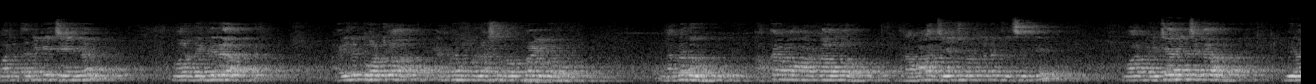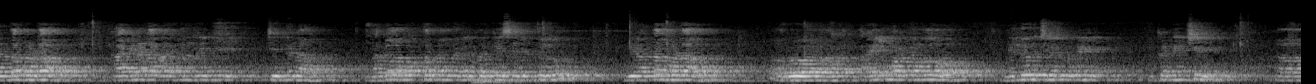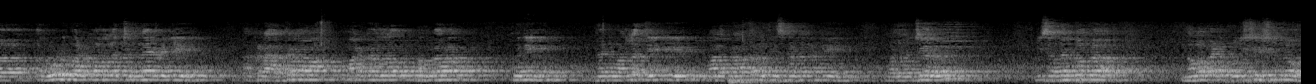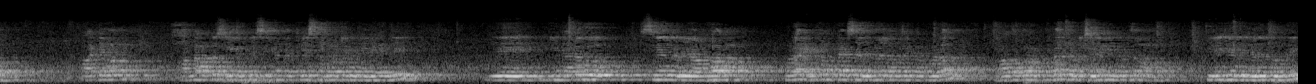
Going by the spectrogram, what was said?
వారిని తనిఖీ చేయగా వారి దగ్గర ఐదు కోట్ల ఎనభై మూడు లక్షల రూపాయలు నగదు అక్రమ మార్గాల్లో రవాణా చేయించడం తెలిసింది. వారిని విచారించగా వీరంతా కూడా కాకినాడ నగల వర్తకుల దగ్గర పనిచేసే వ్యక్తులు వీరంతా కూడా రో- రైలు మార్గంలో నెల్లూరు చేరుకుని ఇక్కడి నుంచి రోడ్డు మార్గంలో చెన్నై వెళ్ళి అక్కడ అక్రమ మార్గాల్లో బంగారం కొని దానివల్ల తిరిగి వాళ్ళ ప్రాంతాల్లో తీసుకెళ్ళడానికి వాళ్ళు వచ్చారు. ఈ సందర్భంగా నల్లపేట పోలీస్ స్టేషన్లో forty one one not two CMPC కింద కేసు నమోదు చేయడం జరిగింది. ఈ ఈ నగదు సేల్ కూడా ఇన్కమ్ ట్యాక్స్ అధికారులందరికీ కూడా మాతో పాటు కూడా చెల్లి నిమిత్తం తెలియజేయడం జరుగుతుంది.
